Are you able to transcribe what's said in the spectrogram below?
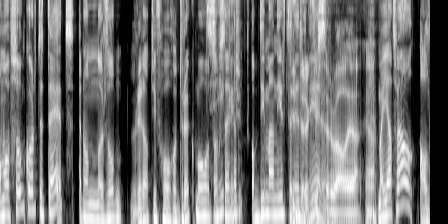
Om op zo'n korte tijd en onder zo'n relatief hoge druk, mogen we toch Zeker. zeggen, op die manier te Die druk is er wel, ja. ja. Maar je had wel al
